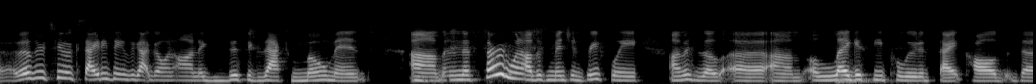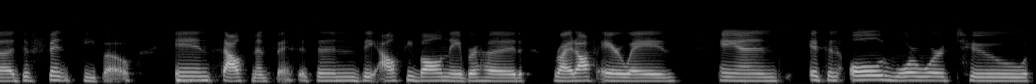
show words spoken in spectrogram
So those are two exciting things we got going on this exact moment. Um, and the third one I'll just mention briefly. Um, this is a, a, um, a, legacy polluted site called the Defense Depot in South Memphis. It's in the Alcy Ball neighborhood, right off Airways, and it's an old World War II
